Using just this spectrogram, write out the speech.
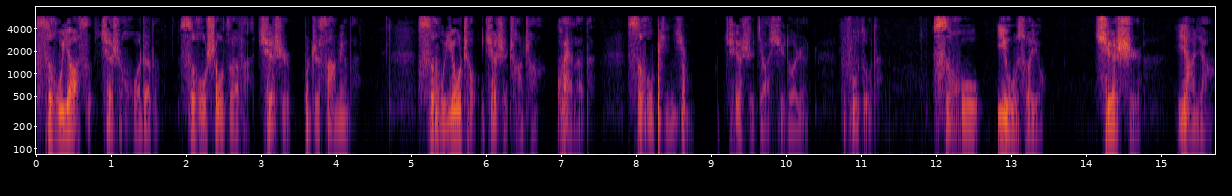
似乎要死，却是活着的；似乎受责罚，却是不致丧命的；似乎忧愁，却是常常快乐的；似乎贫穷，却是叫许多人富足的；似乎一无所有，却是样样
